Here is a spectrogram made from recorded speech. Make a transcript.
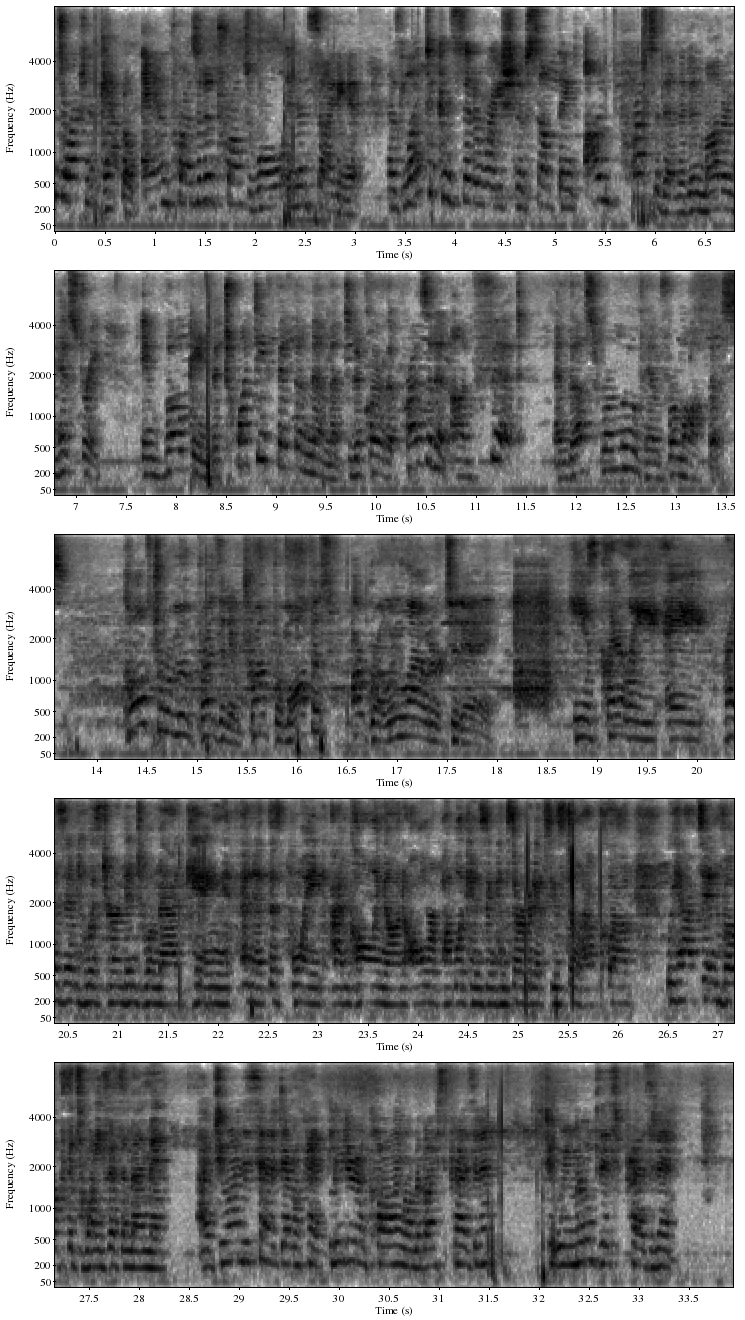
Insurrection the Capitol and President Trump's role in inciting it has led to consideration of something unprecedented in modern history, invoking the 25th Amendment to declare the president unfit and thus remove him from office. Calls to remove President Trump from office are growing louder today. He is clearly a president who has turned into a mad king, and at this point, I'm calling on all Republicans and conservatives who still have clout. We have to invoke the 25th Amendment. I joined the Senate Democrat leader in calling on the Vice President to remove this president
